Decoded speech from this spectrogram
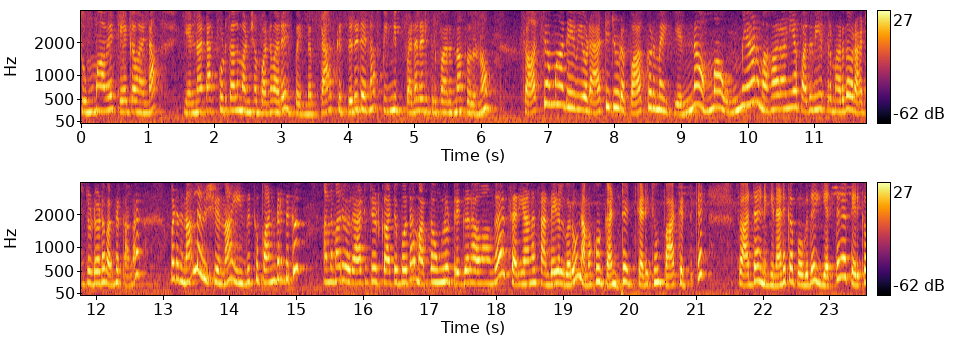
சும்மாவே கேட்க வேண்டாம். என்ன டாஸ்க் கொடுத்தாலும் மனுஷன் பண்ணுவார். இப்போ இந்த டாஸ்க்கு திருடனா பின்னி பெடல் எடுத்திருப்பாருன்னு தான் சொல்லணும். சாச்சம்மா தேவியோட ஆட்டிடியூடை பார்க்கணுமே என்ன அம்மா உண்மையான மகாராணியாக பதவியேற்ற மாதிரி தான் ஒரு ஆட்டிடியூடோட வந்திருக்காங்க. பட் அது நல்ல விஷயம் தான் இதுக்கு பண்ணுறதுக்கு அந்த மாதிரி ஒரு ஆட்டிடியூட் காட்டும்போது தான் மற்றவங்களும் ட்ரிகர் ஆவாங்க. சரியான சண்டைகள் வரும். நமக்கும் கண்டென்ட் கிடைக்கும் பார்க்கறதுக்கு. ஸோ அதான் இன்றைக்கி நடக்க போகுது. எத்தனை பேருக்கு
